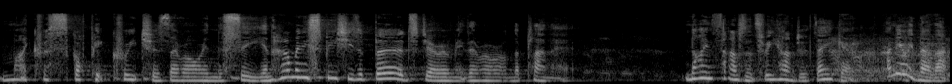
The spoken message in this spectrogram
microscopic creatures there are in the sea, and how many species of birds, Jeremy, there are on the planet. 9,300. There you go. I knew he'd know that.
